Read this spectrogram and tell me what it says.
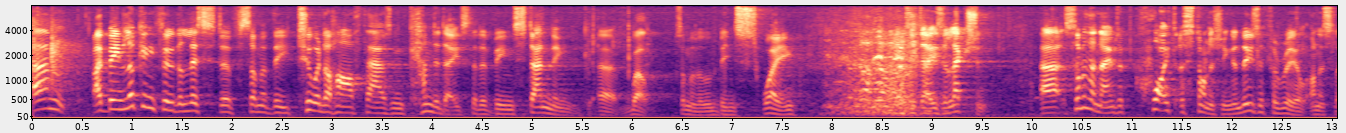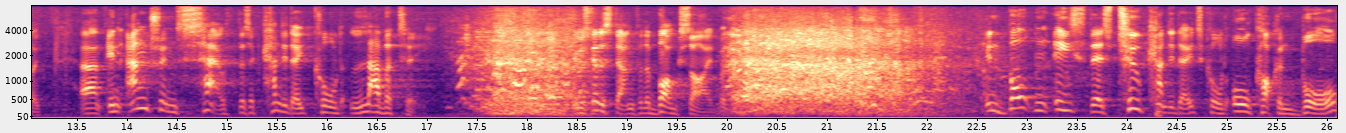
Um, I've been looking through the list of some of the two and a half thousand candidates that have been standing, uh, well, some of them have been swaying in today's election. Uh, some of the names are quite astonishing, and these are for real, honestly. Um, in Antrim South, there's a candidate called Laverty. he was going to stand for the bog side, but... In Bolton East, there's two candidates called Alcock and Ball,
